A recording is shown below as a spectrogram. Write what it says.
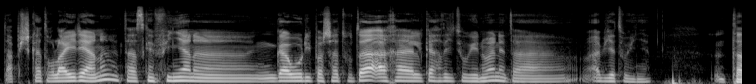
Eta piskat hola irean, eta azken finean uh, gau hori pasatuta, aja elkar ditu genuen eta abiatu ginen. Eta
